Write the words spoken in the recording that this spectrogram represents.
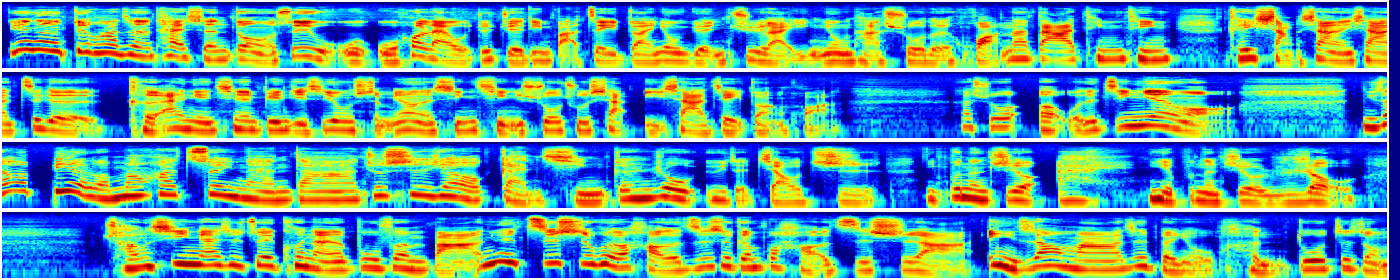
因为那个对话真的太生动了，所以我我后来我就决定把这一段用原句来引用他说的话，那大家听听，可以想象一下这个可爱年轻的编辑是用什么样的心情说出下以下这一段话。他说：“呃，我的经验哦，你知道，变了漫画最难的啊，就是要有感情跟肉欲的交织，你不能只有爱，你也不能只有肉。床戏应该是最困难的部分吧，因为姿势会有好的姿势跟不好的姿势啊。诶，你知道吗？日本有很多这种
